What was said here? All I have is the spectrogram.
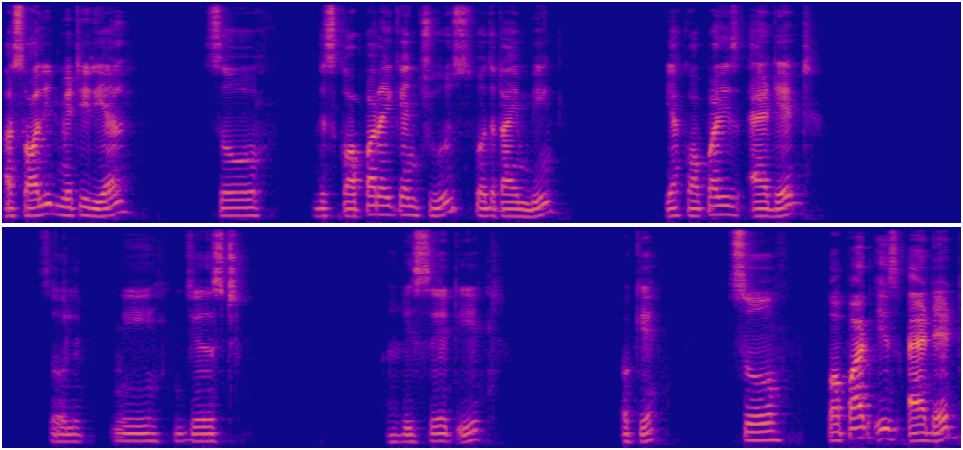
a solid material so this copper I can choose for the time being. Yeah copper is added. So let me just reset it. Okay. So copper is added.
